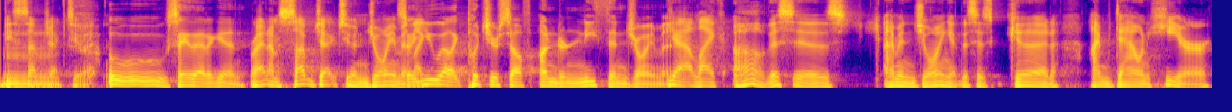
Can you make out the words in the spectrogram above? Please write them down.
be Hmm. subject to it. Ooh, say that again. Right? I'm subject to enjoyment. So like, you uh, like put yourself underneath enjoyment. Yeah, like, oh, this is, I'm enjoying it. This is good. I'm down here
